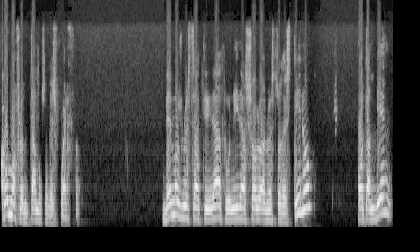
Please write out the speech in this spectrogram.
¿Cómo afrontamos el esfuerzo? ¿Vemos nuestra actividad unida solo a nuestro destino o también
